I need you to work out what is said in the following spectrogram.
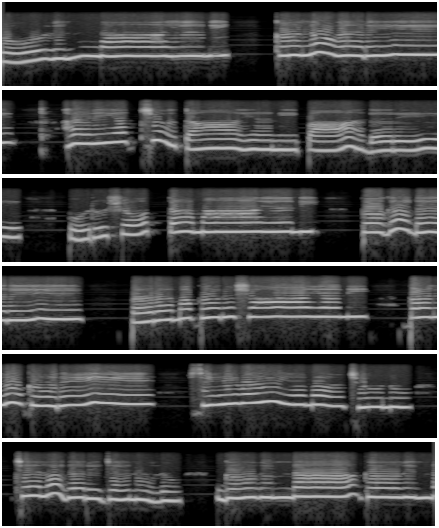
గోవిందాయని కొలువరే. హరి అచ్యుతాయని పాడరే పురుషోత్తమాయని పొగడరే పరమ పురుషాయని పలుకరే శివయ్యనచును చెలగరి జనులు గోవింద గోవింద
